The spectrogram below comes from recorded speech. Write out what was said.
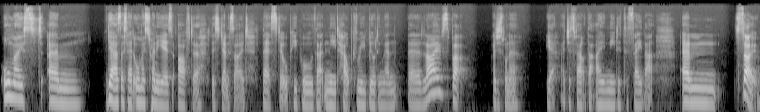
almost, um, yeah, as I said, almost 20 years after this genocide, there's still people that need help rebuilding their, their lives. But I just want to, yeah, I just felt that I needed to say that. Um, so,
